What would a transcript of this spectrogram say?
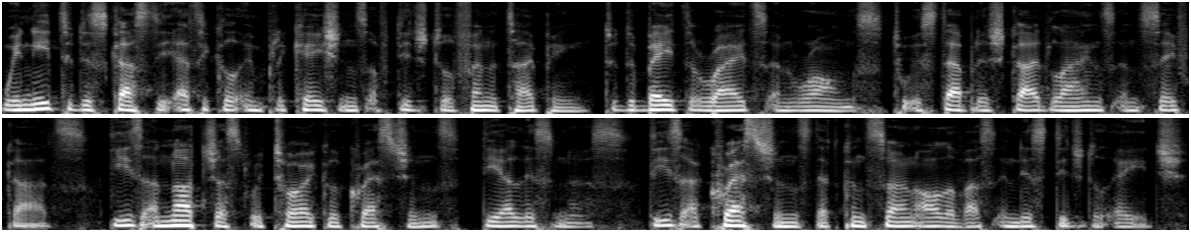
We need to discuss the ethical implications of digital phenotyping, to debate the rights and wrongs, to establish guidelines and safeguards. These are not just rhetorical questions, dear listeners. These are questions that concern all of us in this digital age.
